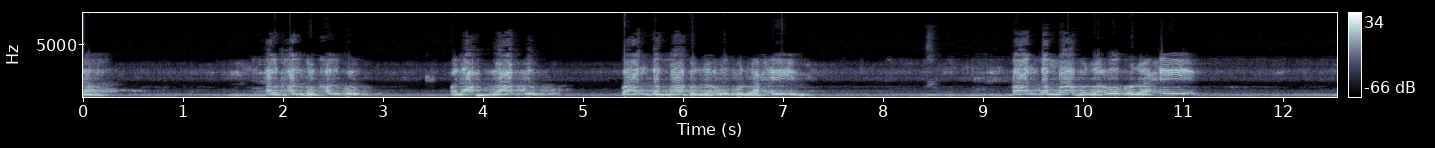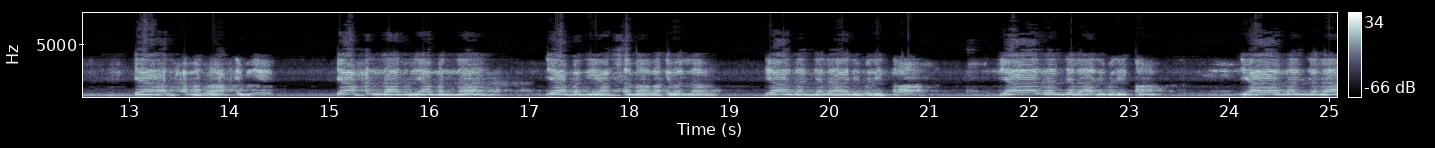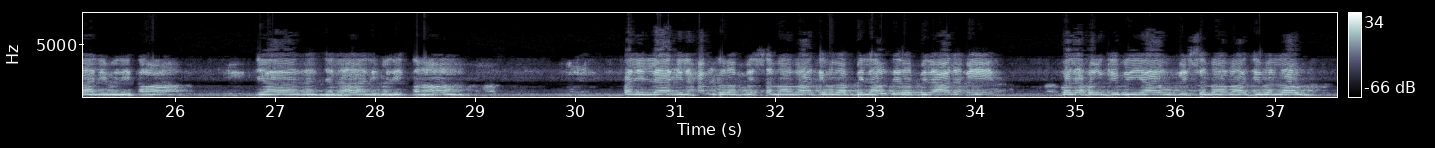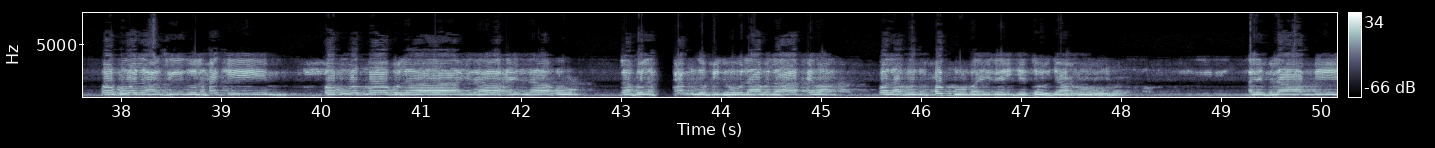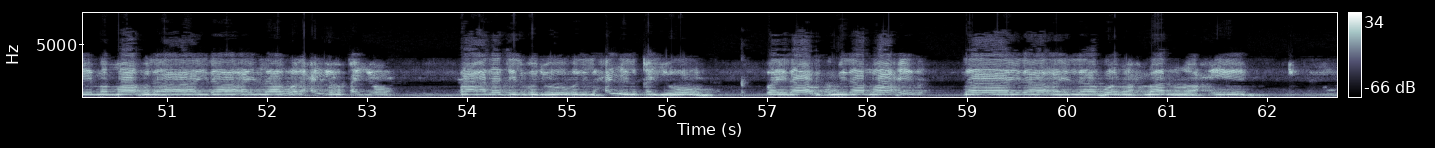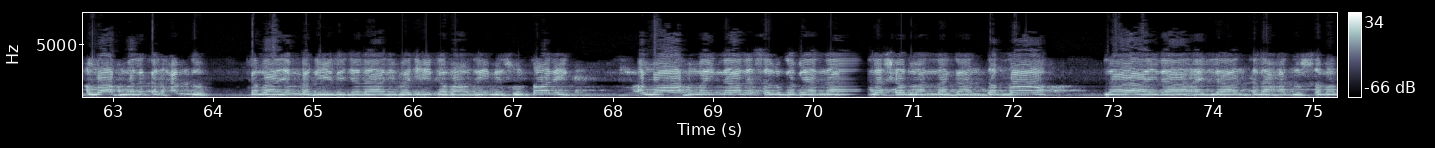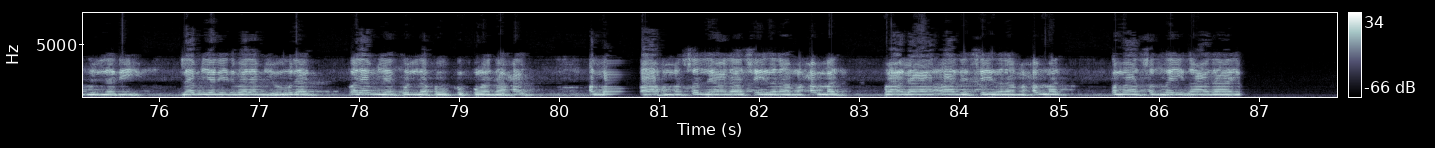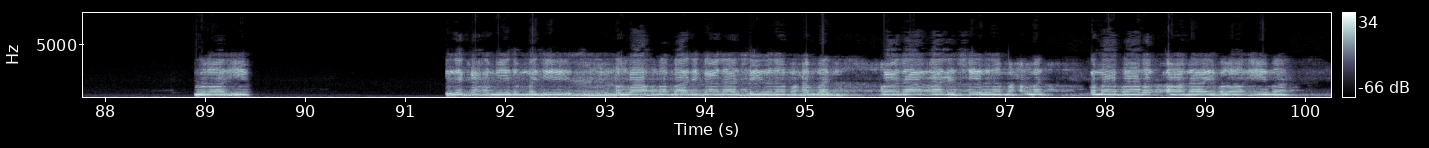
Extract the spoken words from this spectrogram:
الخلق خلقك والعبد عبدك وأنت الله الرؤوف الرحيم. وأنت الله الرؤوف الرحيم. يا أرحم الراحمين يا حنان يا منان. يا بديع السماوات والأرض يا ذا الجلال والإكرام يا ذا الجلال والإكرام يا ذا الجلال والإكرام يا ذا الجلال والإكرام. فلله الحمد رب السماوات ورب الأرض رب العالمين وله الكبرياء في السماوات والأرض وهو العزيز الحكيم وهو الله لا إله إلا هو له الحمد في الأولى والآخرة. وله الحكم وإليه ترجعون. ألف لام الله لا إله إلا هو الحي القيوم. وعنت الوجوه للحي القيوم. وإلهكم إله واحد. لا إله إلا هو الرحمن الرحيم. اللهم لك الحمد كما ينبغي لجلال وجهك وعظيم سلطانك. اللهم إنا نسألك بأن نشهد أنك أنت الله. لا إله إلا أنت الأحد الصمد الذي لم يلد ولم يولد ولم يكن له كفوا أحد. اللهم صل على سيدنا محمد وعلى آل سيدنا محمد كما صليت على إبراهيم. إنك حميد مجيد. اللهم بارك على سيدنا محمد وعلى آل سيدنا محمد كما باركت على إبراهيم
